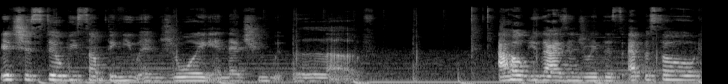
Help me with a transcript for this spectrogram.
it should still be something you enjoy and that you love. I hope you guys enjoyed this episode.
